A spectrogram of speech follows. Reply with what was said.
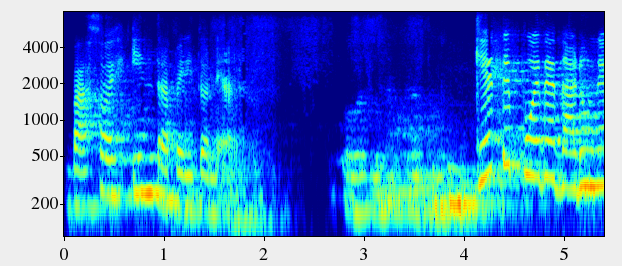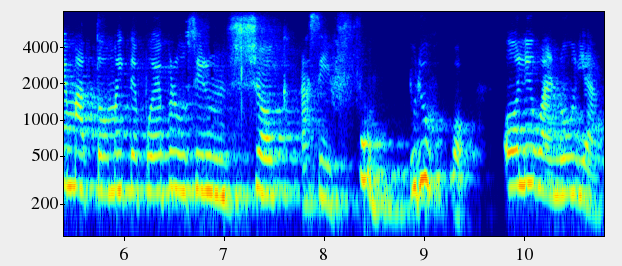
Vaso es intraperitoneal. ¿Qué te puede dar un hematoma y te puede producir un shock así, ¡fum! brusco, oliguanuria,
